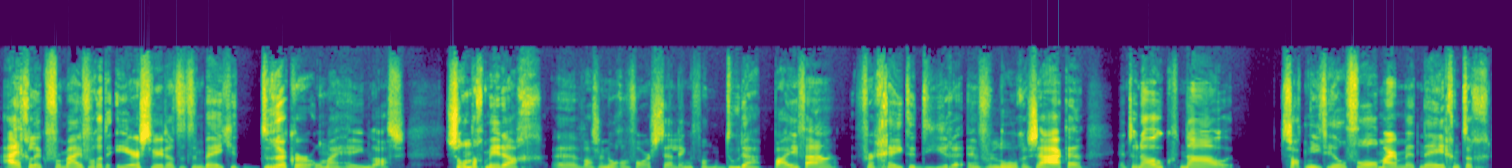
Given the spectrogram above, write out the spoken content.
eigenlijk voor mij voor het eerst weer dat het een beetje drukker om mij heen was. Zondagmiddag eh, was er nog een voorstelling van Duda Paiva. Vergeten dieren en verloren zaken. En toen ook, nou, het zat niet heel vol, maar met 90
